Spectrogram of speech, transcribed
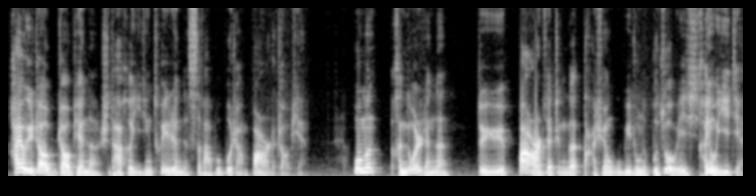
还有一张照片呢是他和已经退任的司法部部长巴尔的照片。我们很多人呢。对于巴尔在整个大选舞弊中的不作为很有意见，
